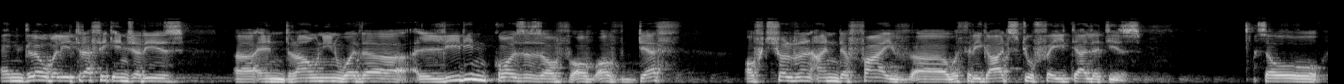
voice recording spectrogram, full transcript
And globally, traffic injuries uh, and drowning were the leading causes of, of, of death of children under five uh, with regards to fatalities. So,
